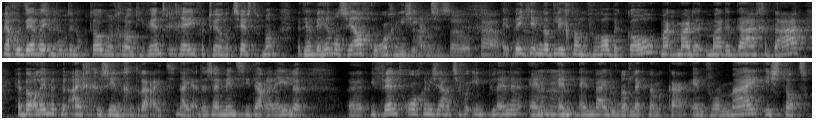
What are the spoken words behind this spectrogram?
Nou goed, we hebben bijvoorbeeld in oktober een groot event gegeven voor 260 man. Dat hebben we helemaal zelf georganiseerd. Ja, dat is heel gaaf. Eh, Weet je, en dat ligt dan vooral bij Co. Maar, Mhm. maar, de, maar de dagen daar hebben we alleen met mijn eigen gezin gedraaid. Nou ja, er zijn mensen die daar een hele eh, eventorganisatie voor inplannen. En, Mhm. en, en wij doen dat lekker met elkaar. En voor mij is dat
